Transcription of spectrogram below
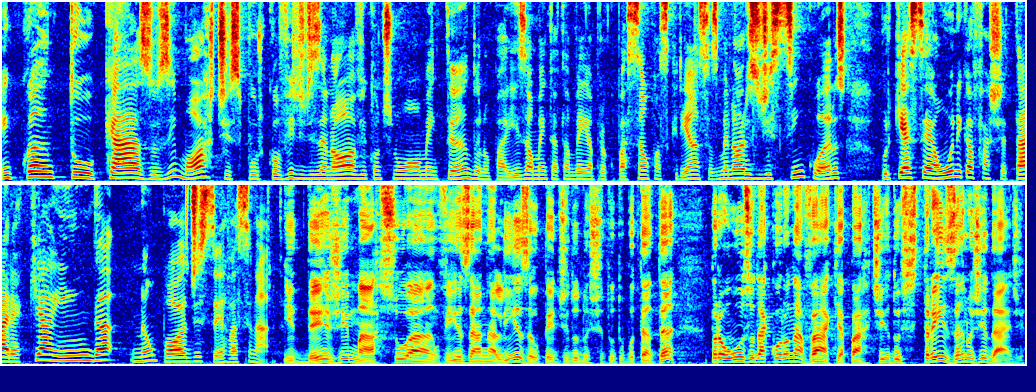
Enquanto casos e mortes por Covid-19 continuam aumentando no país, aumenta também a preocupação com as crianças menores de 5 anos, porque essa é a única faixa etária que ainda não pode ser vacinada. E desde março, a Anvisa analisa o pedido do Instituto Butantan para o uso da Coronavac a partir dos 3 anos de idade.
